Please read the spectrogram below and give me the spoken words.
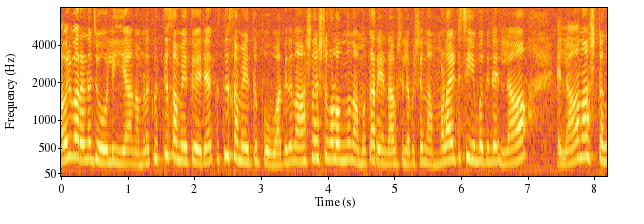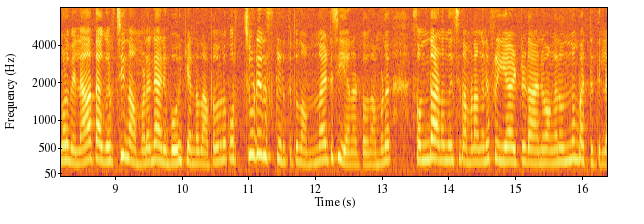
അവർ പറയുന്ന ജോലി ചെയ്യുക നമ്മൾ കൃത്യസമയത്ത് വരിക കൃത്യസമയത്ത് പോവുക. അതിന്റെ നാശനഷ്ടങ്ങളൊന്നും നമുക്കറിയേണ്ട ആവശ്യമില്ല. പക്ഷെ നമ്മളായിട്ട് ചെയ്യുമ്പോൾ അതിന്റെ എല്ലാ എല്ലാ നഷ്ടങ്ങളും എല്ലാ തകർച്ചയും നമ്മൾ തന്നെ അനുഭവിക്കേണ്ടതാണ്. അപ്പോൾ നമ്മൾ കുറച്ചുകൂടി റിസ്ക് എടുത്തിട്ട് നന്നായിട്ട് ചെയ്യാൻ കേട്ടോ നമ്മൾ സ്വന്തമാണെന്ന് വെച്ച് നമ്മൾ അങ്ങനെ ഫ്രീ ആയിട്ട് ഇടാനോ അങ്ങനെ ഒന്നും പറ്റത്തില്ല.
